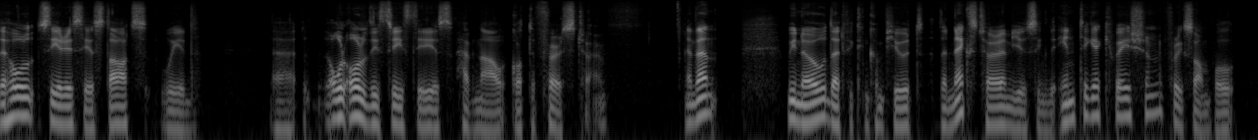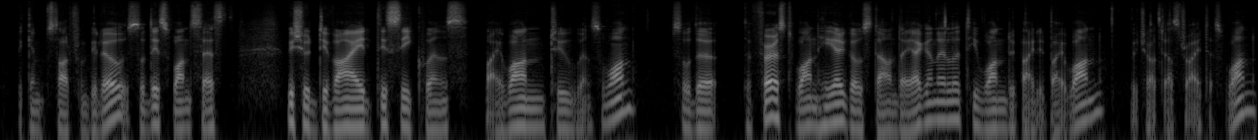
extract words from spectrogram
the whole series here starts with uh, all, all of these three series have now got the first term. And then we know that we can compute the next term using the integer equation. For example, we can start from below. So this one says we should divide this sequence by 1, 2, and so on. So the, the first one here goes down diagonally, t1 divided by 1, which I'll just write as 1.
